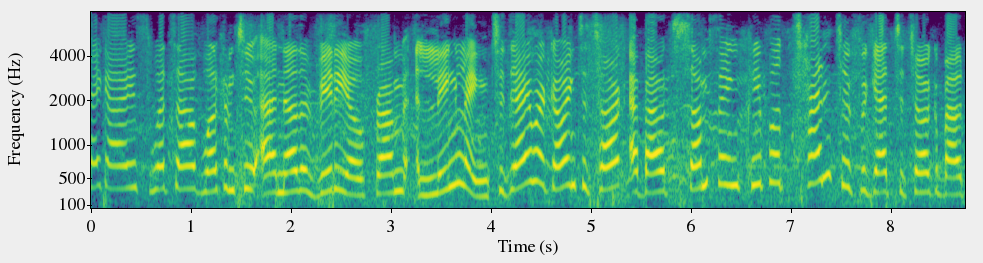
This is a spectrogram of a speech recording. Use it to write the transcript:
Hey guys, what's up? Welcome to another video from Ling Ling. Today we're going to talk about something people tend to forget to talk about.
